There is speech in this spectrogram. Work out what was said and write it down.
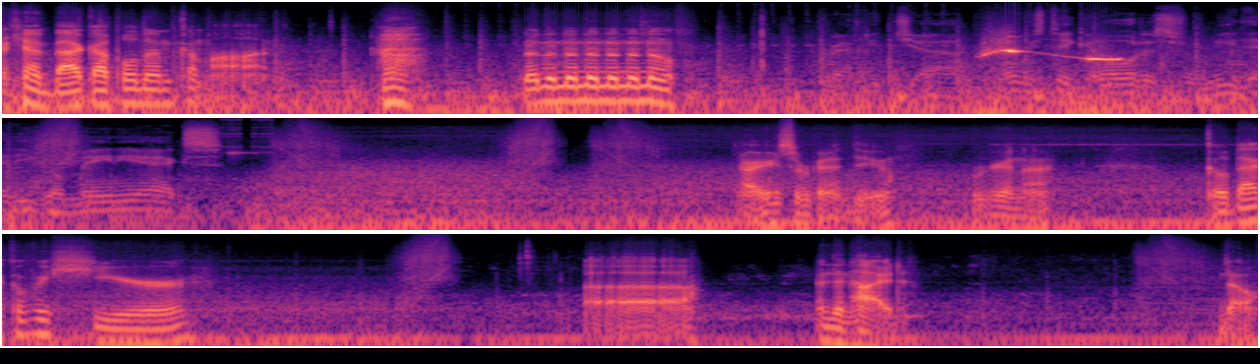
I can't back up all them? Come on. no, no, no, no, no, no, no. Crappy job. Always taking orders from meathead egomaniacs. Alright, here's what we're gonna do. We're gonna go back over here. Uh, and then hide. No,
